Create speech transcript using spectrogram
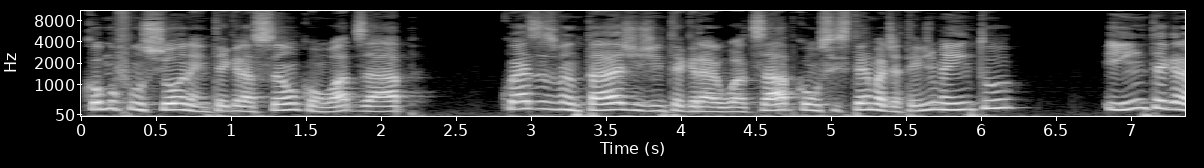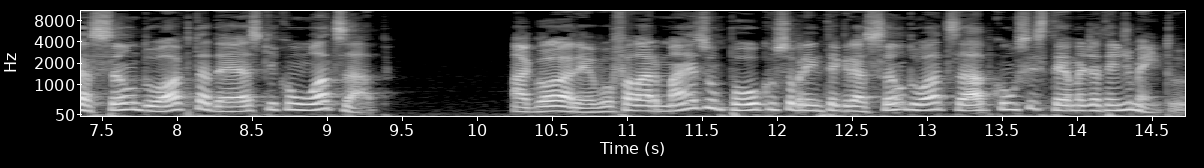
Como funciona a integração com o WhatsApp? Quais as vantagens de integrar o WhatsApp com o sistema de atendimento? e integração do Octadesk com o WhatsApp. Agora eu vou falar mais um pouco sobre a integração do WhatsApp com o sistema de atendimento.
